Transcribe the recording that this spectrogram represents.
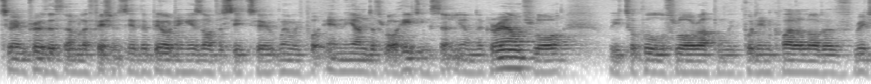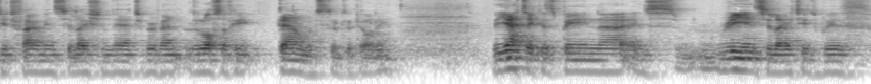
to improve the thermal efficiency of the building is obviously to, when we put in the underfloor heating, certainly on the ground floor, we took all the floor up and we put in quite a lot of rigid foam insulation there to prevent the loss of heat downwards through the building. The attic has been uh, re-insulated with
